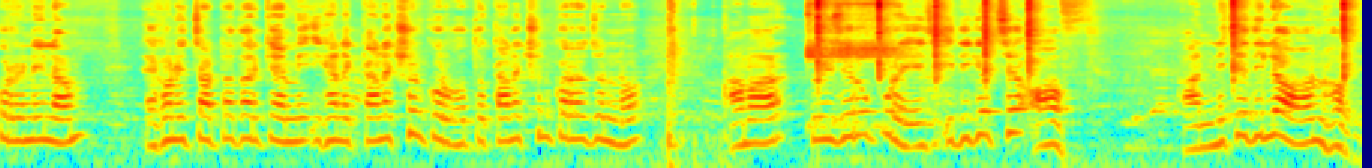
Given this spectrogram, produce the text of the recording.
করে নিলাম। এখন এই চারটা তারকে আমি এখানে কানেকশন করব। তো কানেকশন করার জন্য আমার সুইচের উপরে এদিকে হচ্ছে অফ আর নিচে দিলে অন হবে।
